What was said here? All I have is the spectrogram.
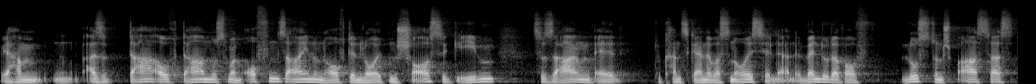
Wir haben, also da, auch da muss man offen sein und auch den Leuten Chance geben, zu sagen, ey, du kannst gerne was Neues hier lernen. Wenn du darauf Lust und Spaß hast,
